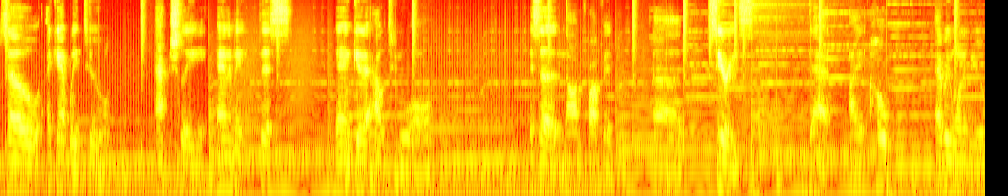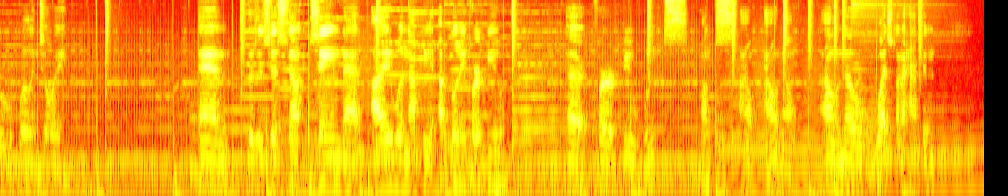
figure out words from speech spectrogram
so I can't wait to actually animate this and get it out to you all. It's a non-profit uh, series that I hope every one of you will enjoy. And this is just saying that I will not be uploading for a few uh, for a few weeks, months. I don't, I don't know. I don't know what's gonna happen.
